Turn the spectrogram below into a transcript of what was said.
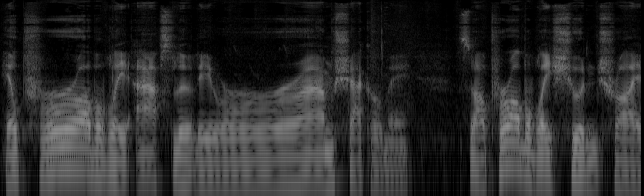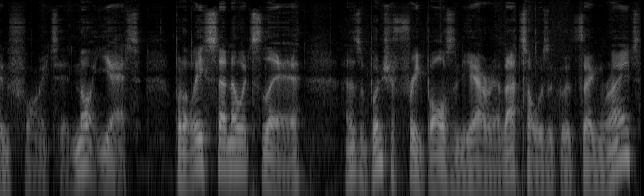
He'll probably absolutely ramshackle me. So I probably shouldn't try and fight it. Not yet. But at least I know it's there. And there's a bunch of free balls in the area. That's always a good thing, right?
